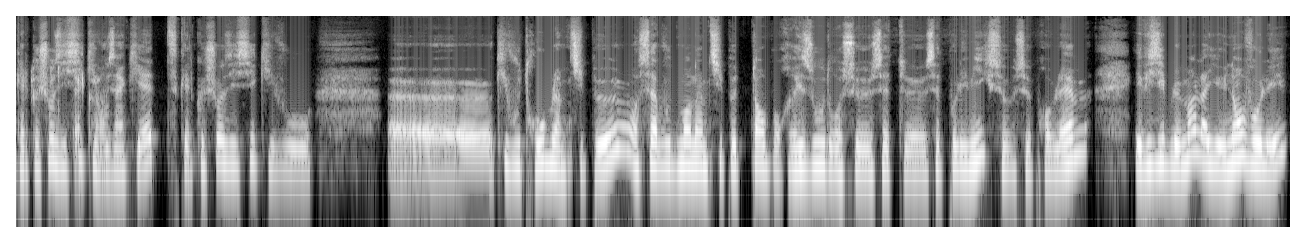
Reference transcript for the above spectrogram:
Quelque chose ici qui vous inquiète, quelque chose ici qui vous, euh, qui vous trouble un petit peu. Ça vous demande un petit peu de temps pour résoudre ce, cette, euh, cette polémique, ce, ce, problème. Et visiblement, là, il y a une envolée,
